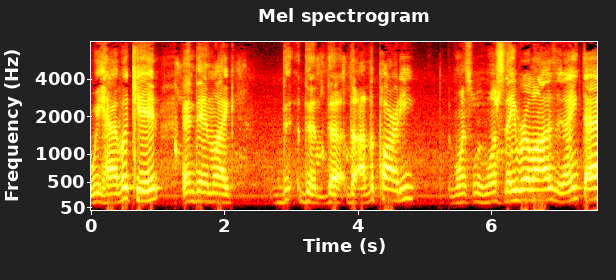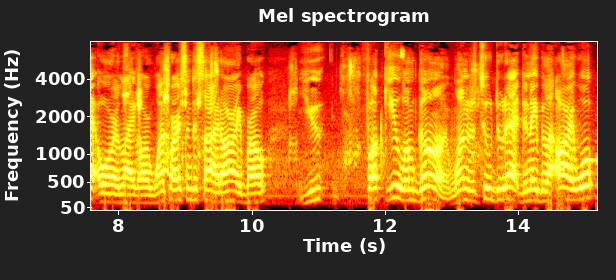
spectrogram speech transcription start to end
we have a kid, and then like the the the, the other party once once they realize it ain't that, or like, or one person decide, all right, bro, you fuck you, I'm gone. One of the two do that, then they be like, all right, well,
